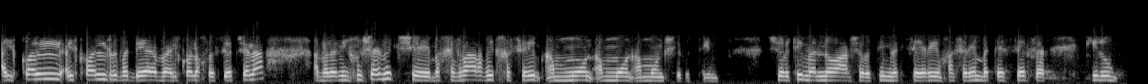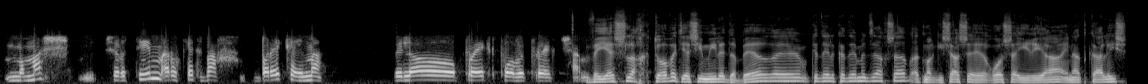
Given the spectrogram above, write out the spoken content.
על כל, על כל רבדיה ועל כל האוכלוסיות שלה, אבל אני חושבת שבחברה הערבית חסרים המון המון המון שירותים. שירותים לנוער, שירותים לצעירים, חסרים בתי ספר, כאילו ממש שירותים ארוכי טווח, ברי קיימא. ולא פרויקט פה ופרויקט שם. ויש לך כתובת, יש עם מי לדבר uh, כדי לקדם את זה עכשיו? את מרגישה שראש העירייה, עינת קליש,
